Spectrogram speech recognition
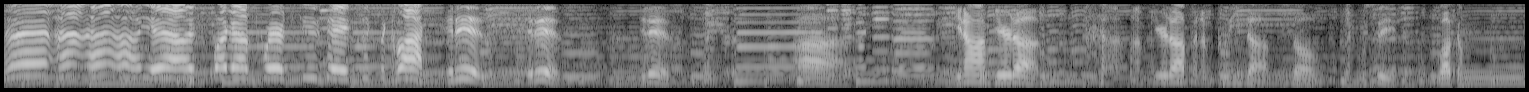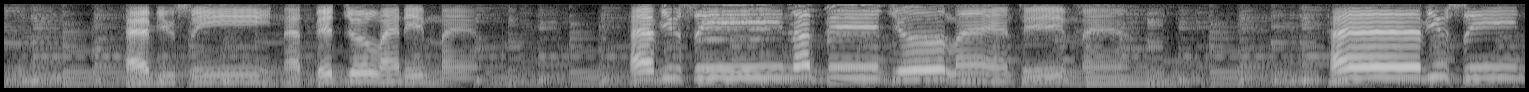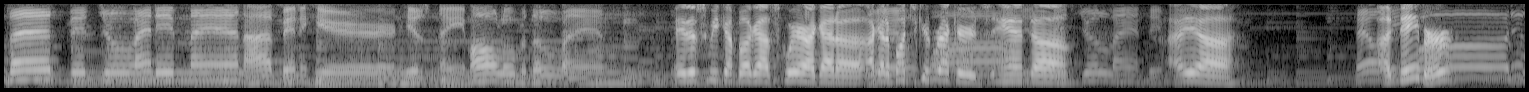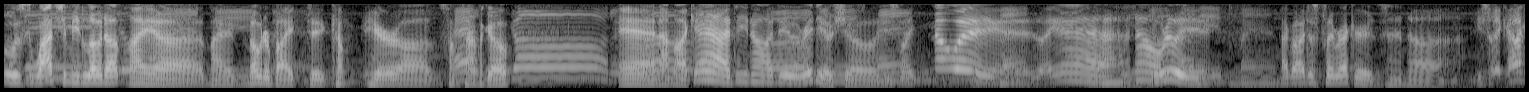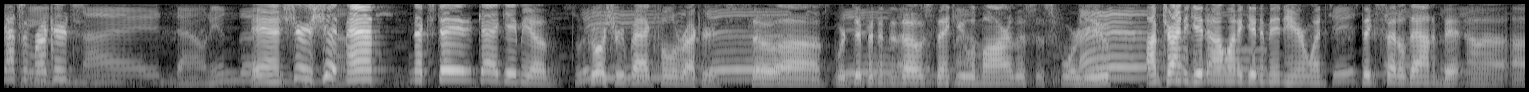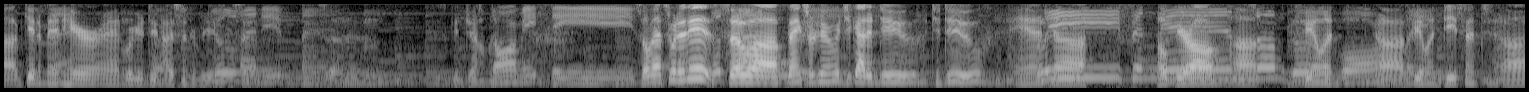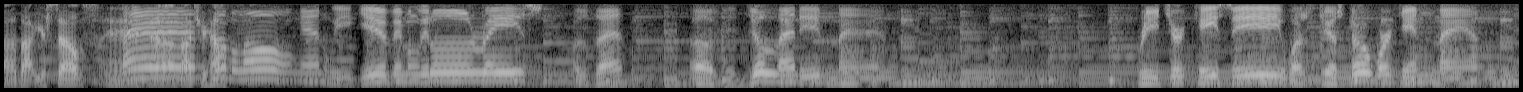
Uh, uh, uh, yeah, it's Bughouse Square. It's Tuesday at 6 o'clock. It is. It is. It is. Uh, you know, I'm geared up. I'm geared up and I'm cleaned up. So we'll see. Welcome. Have you seen that vigilante man? Have you seen that vigilante man? Have you seen that vigilante man? I've been hearing his name all over the land. Hey, this week on Bughouse Square, I got a I got a bunch of good records, and um, I uh, a neighbor was watching me load up my uh, my motorbike to come here uh, some time ago, and I'm like, yeah, do, you know, I do a radio show, and he's like, no way, and he's like, yeah, no, really. I go, I just play records, and uh, he's like, I got some records, and sure as shit, man. Next day, guy gave me a grocery bag full of records. So uh, we're dipping into those. Thank you, Lamar. This is for you. I'm trying to get. I want to get him in here when things settle down a bit. Uh, uh, get him in here, and we're gonna do a nice interview. He's a, he's a, good gentleman. So that's what it is. So uh, thanks for doing what you got to do to do, and uh, hope you're all uh, feeling uh, feeling decent uh, about yourselves and uh, about your health. Along and we give him a little race. Was that a vigilante man? Preacher Casey was just a working man.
